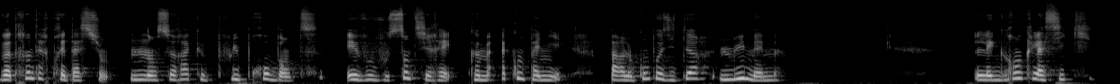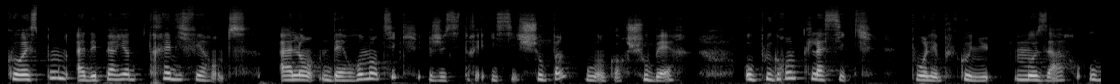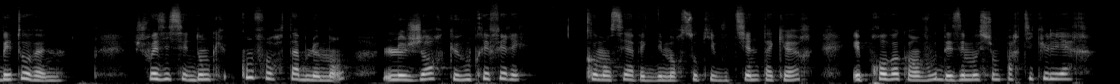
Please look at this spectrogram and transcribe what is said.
Votre interprétation n'en sera que plus probante et vous vous sentirez comme accompagné par le compositeur lui-même. Les grands classiques correspondent à des périodes très différentes, allant des romantiques, je citerai ici Chopin ou encore Schubert, aux plus grands classiques, pour les plus connus, Mozart ou Beethoven. Choisissez donc confortablement le genre que vous préférez. Commencez avec des morceaux qui vous tiennent à cœur et provoquent en vous des émotions particulières.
